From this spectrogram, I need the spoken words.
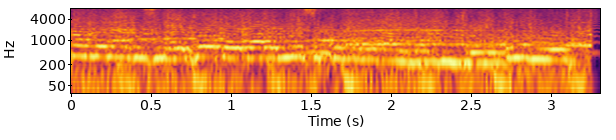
naman po natin si Kuya Jotet. Okay, music po natin. I love you, Jotet. Thank you.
